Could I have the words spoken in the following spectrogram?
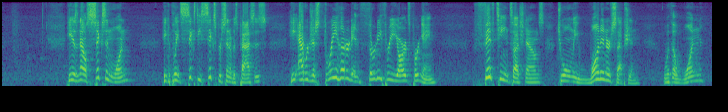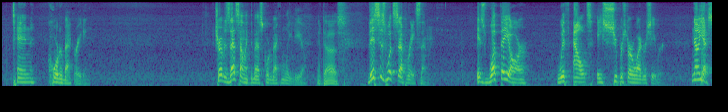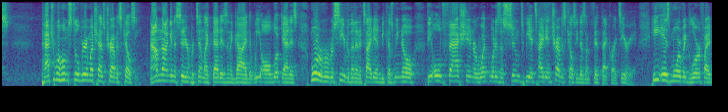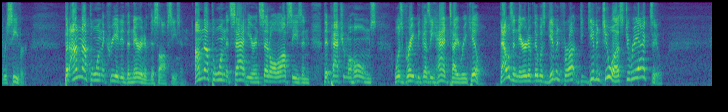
He is now 6 and 1. He completes 66% of his passes. He averages 333 yards per game, 15 touchdowns to only one interception with a 110 quarterback rating. Trev, does that sound like the best quarterback in the league to you? It does. This is what separates them. Is what they are without a superstar wide receiver. Now, yes, Patrick Mahomes still very much has Travis Kelce. I'm not going to sit here and pretend like that isn't a guy that we all look at as more of a receiver than a tight end because we know the old fashioned or what, what is assumed to be a tight end. Travis Kelce doesn't fit that criteria. He is more of a glorified receiver. But I'm not the one that created the narrative this offseason. I'm not the one that sat here and said all offseason that Patrick Mahomes was great because he had Tyreek Hill. That was a narrative that was given for us, given to us to react to.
